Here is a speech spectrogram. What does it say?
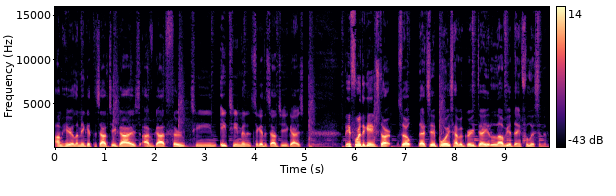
I'm here. Let me get this out to you guys. I've got 13, 18 minutes to get this out to you guys before the game start. So that's it, boys. Have a great day. Love you. Thanks for listening.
